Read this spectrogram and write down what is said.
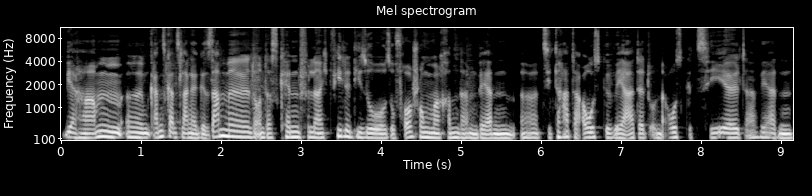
wir haben äh, ganz, ganz lange gesammelt und das kennen vielleicht viele, die so, so Forschung machen. Dann werden äh, Zitate ausgewertet und ausgezählt. Da werden,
